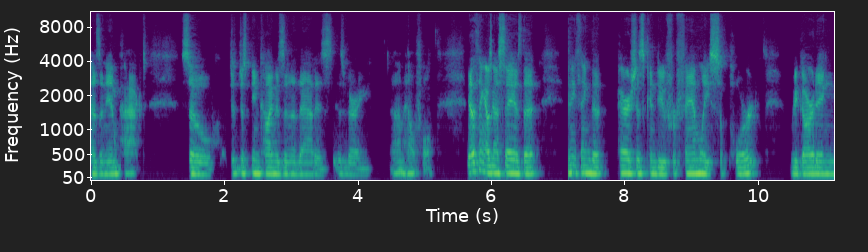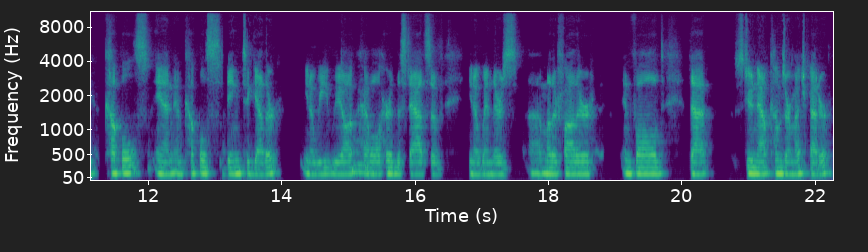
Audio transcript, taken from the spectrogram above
has an impact. So just being cognizant of that is is very um, helpful. The other thing I was going to say is that anything that parishes can do for family support regarding couples and and couples being together. You know, we we all have mm-hmm. all heard the stats of you know when there's a mother father involved, that student outcomes are much better.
